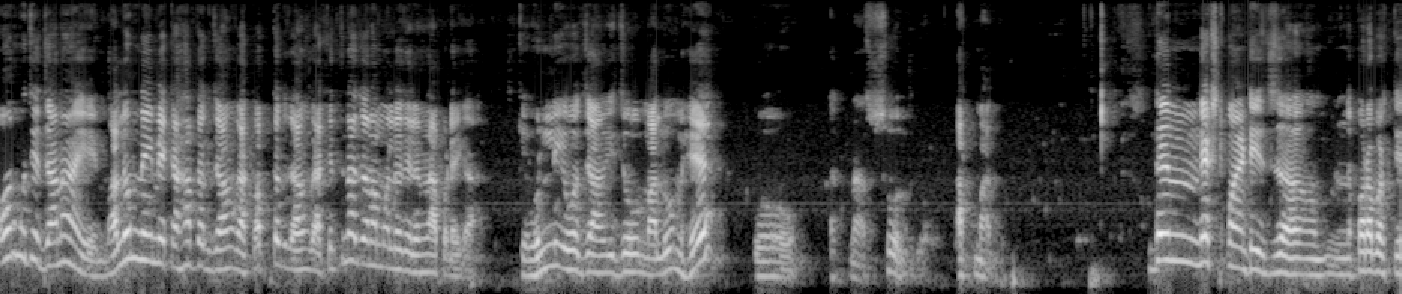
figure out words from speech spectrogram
और मुझे जाना है। मालूम नहीं मैं कहाँ तक जाऊँगा, कब तक जाऊँगा, कितना जन्म मुझे लेना पड़ेगा। कि ओनली वो जा जो मालूम है, वो अपना सोल को देन नेक्स्ट पॉइंट इज़ परवर्ती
